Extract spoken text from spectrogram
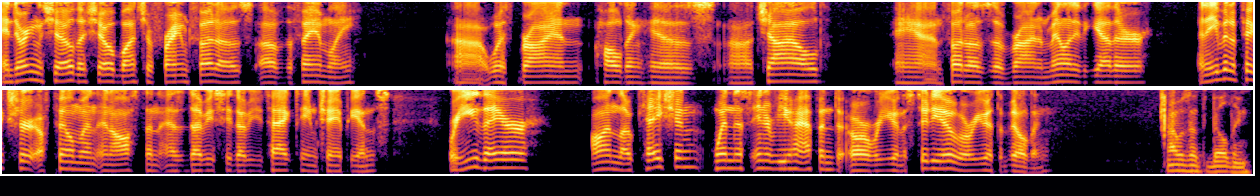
And during the show, they show a bunch of framed photos of the family uh, with Brian holding his uh, child and photos of Brian and Melanie together, and even a picture of Pillman and Austin as WCW Tag Team Champions. Were you there on location when this interview happened, or were you in the studio, or were you at the building? I was at the building.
